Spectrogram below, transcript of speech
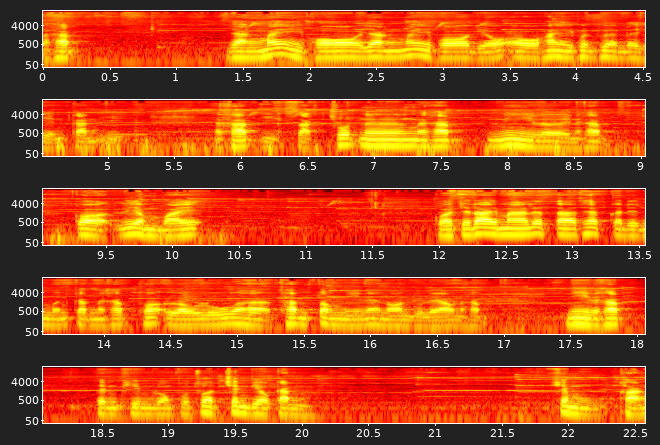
นะครับ ยังไม่พอยังไม่พอเดี๋ยวเอาให้เพื่อนๆได้เห็นกันอีกนะครับ อีกสักชุดหนึ่งนะครับ นี่เลยนะครับ ก็เลี่ยมไว้ กว่าจะได้มาเลือดตาแทบกระเด็นเหมือนกันนะครับ เพราะเรารู้ว่าท่านต้องมีแน่นอนอยู่แล้วนะครับ นี่นะครับเป็นพิมพ์หลวงปู่ทวดเช่นเดียวกัน เข้มขลัง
